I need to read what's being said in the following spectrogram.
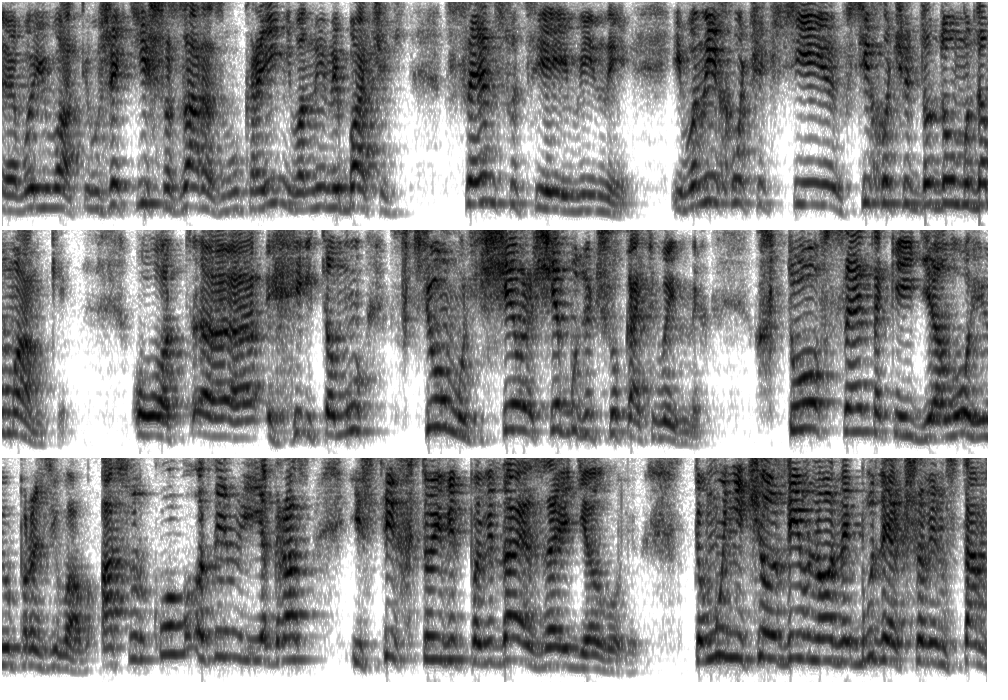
Е, воювати. Уже ті, що зараз в Україні, вони не бачать сенсу цієї війни, і вони хочуть всі, всі хочуть додому до мамки. От е, і тому в цьому ще ще будуть шукати винних. Хто все-таки ідеологію прозівав? А Сурков один якраз із тих, хто і відповідає за ідеологію. Тому нічого дивного не буде, якщо він там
